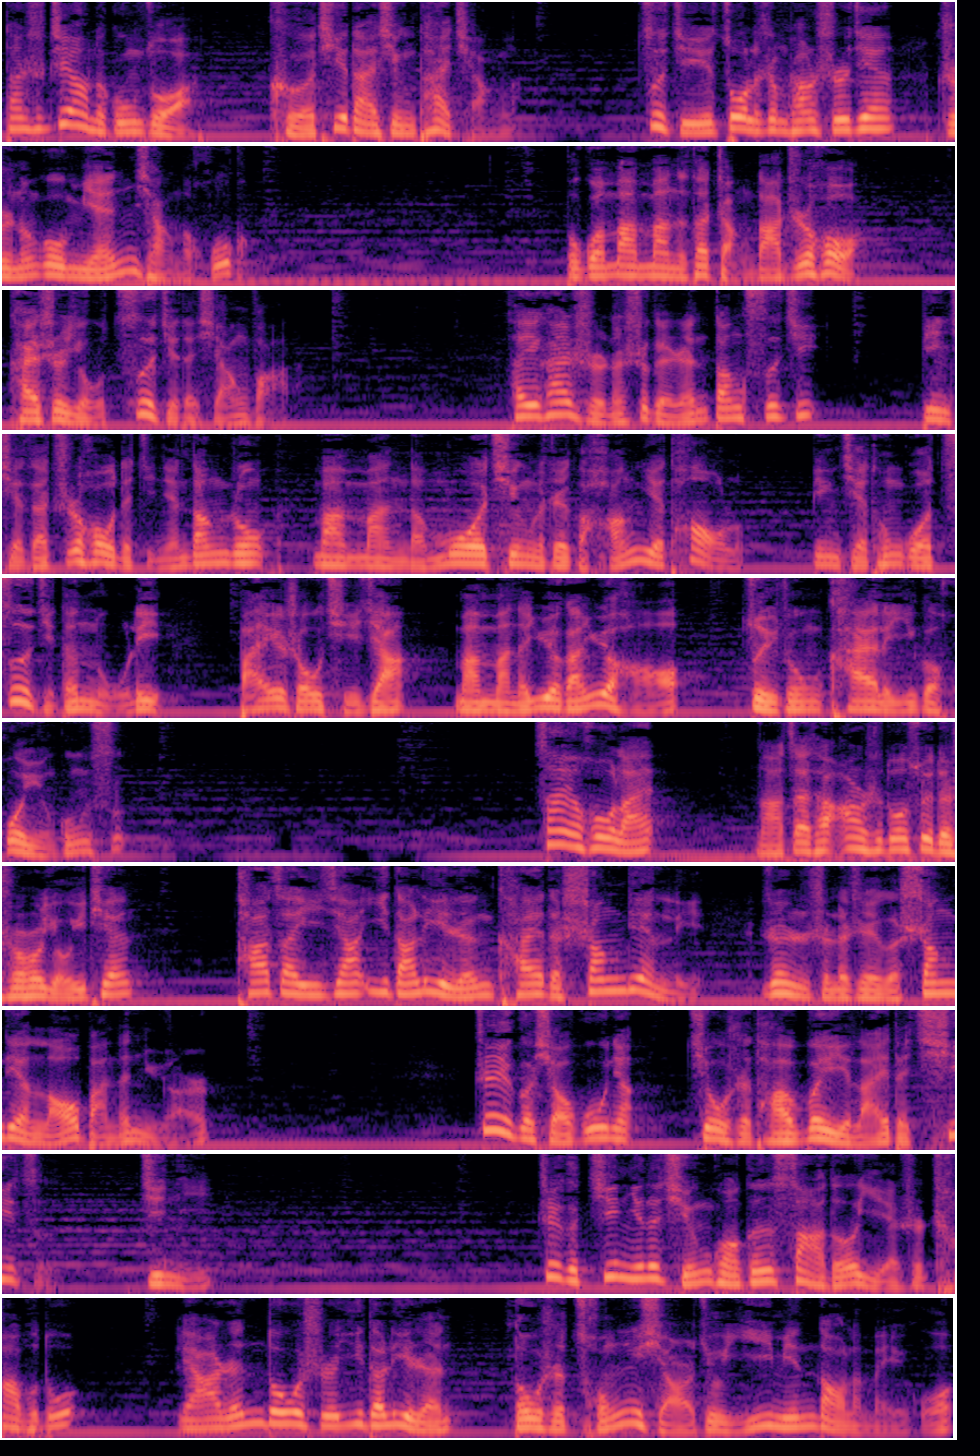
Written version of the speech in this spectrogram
但是这样的工作啊，可替代性太强了，自己做了这么长时间，只能够勉强的糊口。不过慢慢的，他长大之后啊，开始有自己的想法了。他一开始呢是给人当司机，并且在之后的几年当中，慢慢的摸清了这个行业套路，并且通过自己的努力，白手起家，慢慢的越干越好。最终开了一个货运公司。再后来，那在他二十多岁的时候，有一天，他在一家意大利人开的商店里认识了这个商店老板的女儿。这个小姑娘就是他未来的妻子，金妮。这个金妮的情况跟萨德也是差不多，俩人都是意大利人，都是从小就移民到了美国，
